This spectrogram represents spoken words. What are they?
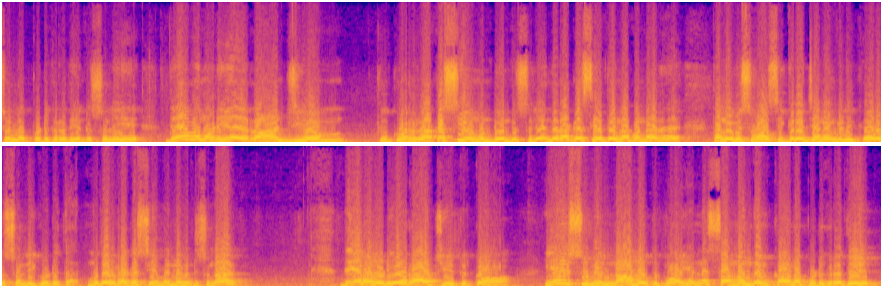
சொல்லப்படுகிறது என்று சொல்லி தேவனுடைய ராஜ்யம் ஒரு ரகசியம் உண்டு என்று சொல்லி அந்த ரகசியத்தை என்ன பண்ணாரு? தன்னை விசுவாசிக்கிற ஜனங்களுக்கு அவர் சொல்லி கொடுத்தார். முதல் ரகசியம் என்னவென்று சொன்னால் தேவனுடைய ராஜ்யத்திற்கும் இயேசுவின் நாமத்துக்கும் என்ன சம்பந்தம் காணப்படுகிறது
